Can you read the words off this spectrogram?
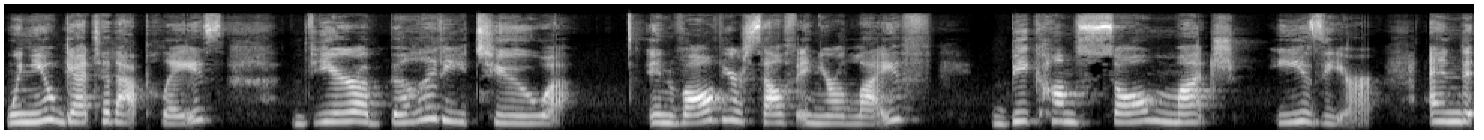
When you get to that place, your ability to involve yourself in your life becomes so much easier. And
